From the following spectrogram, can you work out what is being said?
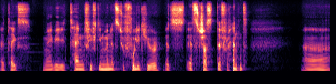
It takes maybe 10-15 minutes to fully cure. It's it's just different uh,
